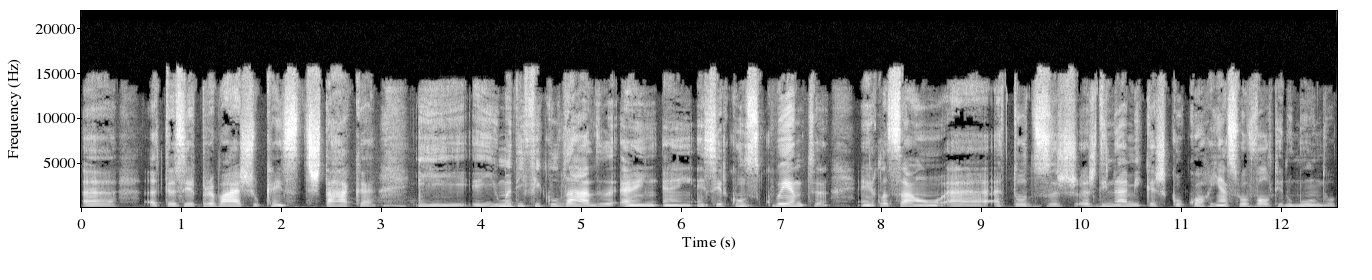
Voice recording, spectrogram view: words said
a, trazer para baixo quem se destaca e, e uma dificuldade em, em, em, ser consequente em relação a, a todas as, as, dinâmicas que ocorrem à sua volta e no mundo,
